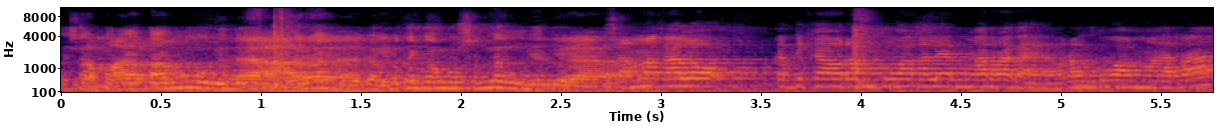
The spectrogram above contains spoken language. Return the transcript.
Ya, sama katamu gitu ya, sekarang, ya, yang gitu. penting kamu seneng gitu. Ya. sama kalau ketika orang tua kalian marah kayak orang tua marah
